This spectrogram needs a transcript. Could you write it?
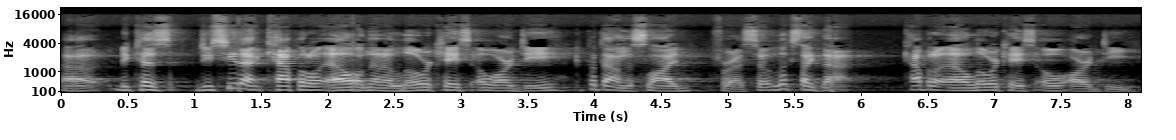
Uh, because do you see that capital L and then a lowercase O R D? Put that on the slide for us. So it looks like that capital L, lowercase O R D.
